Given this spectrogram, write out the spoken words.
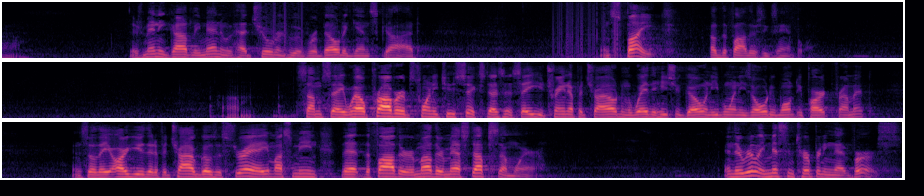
Um, there's many godly men who have had children who have rebelled against God in spite of the father's example. Um, some say, well, Proverbs 22 6 doesn't say you train up a child in the way that he should go, and even when he's old, he won't depart from it. And so they argue that if a child goes astray, it must mean that the father or mother messed up somewhere. And they're really misinterpreting that verse.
